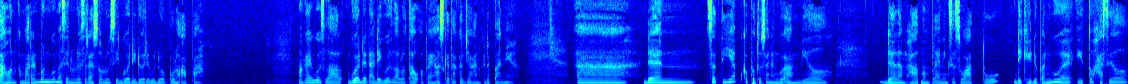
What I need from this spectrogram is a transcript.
tahun kemarin pun gue masih nulis resolusi gue di 2020 apa. Makanya gue selalu gue dan adik gue selalu tahu apa yang harus kita kerjakan ke depannya. Uh, dan setiap keputusan yang gue ambil dalam hal memplanning sesuatu di kehidupan gue itu hasil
